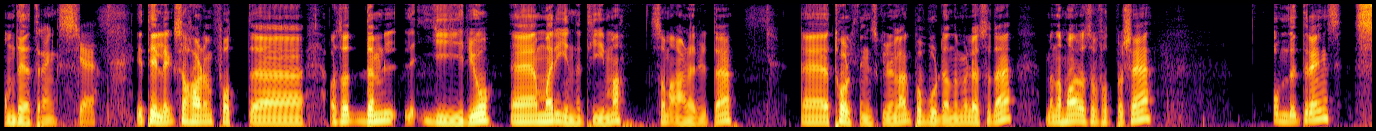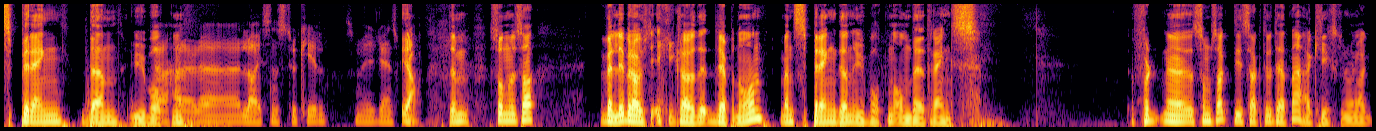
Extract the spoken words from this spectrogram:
om det trengs. Okay. I tillegg så har de fått eh, Altså, de gir jo eh, marineteama som er der ute, eh, tolkningsgrunnlag på hvordan de vil løse det, men de har også fått beskjed om det trengs, spreng den ubåten. Ja, her er det 'License to Kill', som i James Ja. Bond. De, som du sa, veldig bra hvis du ikke klarer å drepe noen, men spreng den ubåten om det trengs. For eh, som sagt, disse aktivitetene er krigsgrunnlag.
